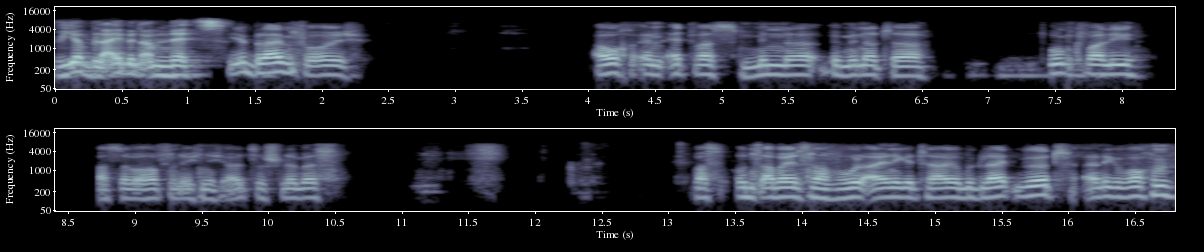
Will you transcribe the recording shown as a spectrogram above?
Wir bleiben am Netz. Wir bleiben für euch. Auch in etwas minder beminderter Tonquali, was aber hoffentlich nicht allzu schlimm ist. Was uns aber jetzt noch wohl einige Tage begleiten wird, einige Wochen,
